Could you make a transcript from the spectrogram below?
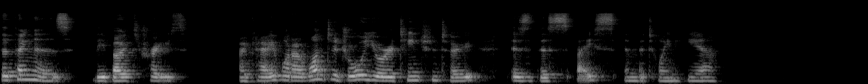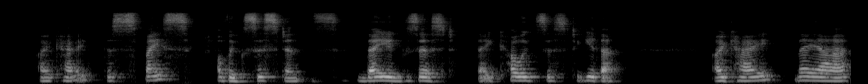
the thing is, they're both trees. Okay, what I want to draw your attention to is the space in between here. Okay, the space of existence. They exist, they coexist together. Okay, they are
